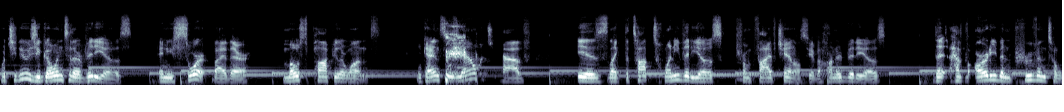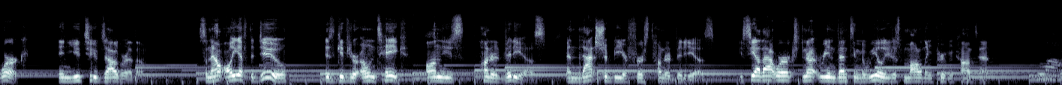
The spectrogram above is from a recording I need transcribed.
What you do is you go into their videos and you sort by their most popular ones. Okay, and so now what you have is like the top 20 videos from five channels. So you have 100 videos that have already been proven to work in YouTube's algorithm. So now all you have to do is give your own take on these 100 videos, and that should be your first 100 videos. You see how that works? You're not reinventing the wheel, you're just modeling proven content. Wow.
